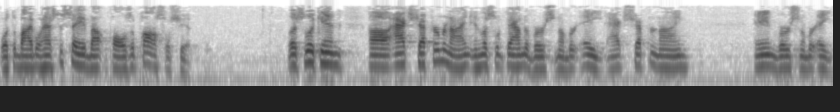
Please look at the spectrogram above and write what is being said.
what the Bible has to say about Paul's apostleship. Let's look in uh, Acts chapter number 9 and let's look down to verse number 8. Acts chapter 9 and verse number 8.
